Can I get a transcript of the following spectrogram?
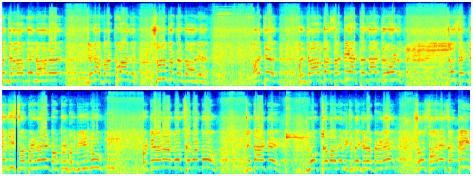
ਪੰਜਾਬ ਦੇ ਨਾਲ ਜਿਹੜਾ ਵੱਖਵਾਦ ਸ਼ੁਰੂ ਤੋਂ ਕਰਦਾ ਆ ਰਿਹਾ ਅੱਜ ਪੰਜਾਬ ਦਾ 8.5000 ਕਰੋੜ ਜੋ ਸੈਂਟਰ ਦੀ ਹਿੱਸਾ ਪੈਣਾ ਬਲਬੀਰ ਨੂੰ ਪਟਿਆਲਾ ਲੋਕ ਸਭਾ ਤੋਂ ਜਿੱਤਾ ਕੇ ਲੋਕ ਸਭਾ ਦੇ ਵਿੱਚ ਭੇਜਣਾ ਪੈਣਾ ਸੋ ਸਾਰੇ ਸਾਥੀ,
